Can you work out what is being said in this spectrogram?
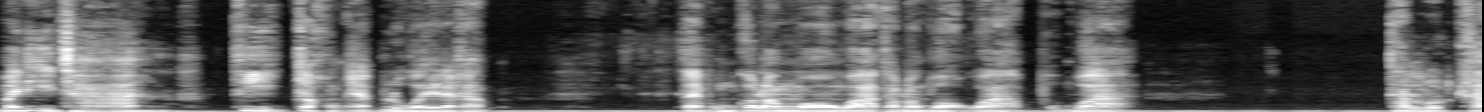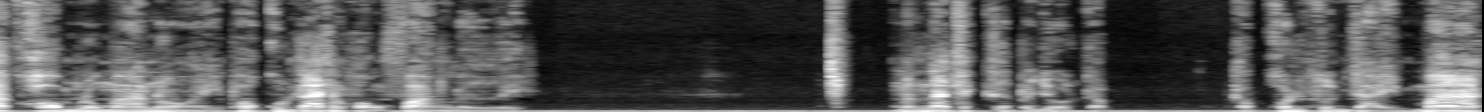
ไม่ได้อิจฉาที่เจ้าของแอปรวยนะครับ แต่ผมกำลังมองว่ากำลังบอกว่า ผมว่าท่านลดค่าคอมลงมาหน่อย เพราะคุณได้ทั้งสองฝั่งเลย มันน่าจะเกิดประโยชน์กับกับคนส่วนใหญ่มาก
